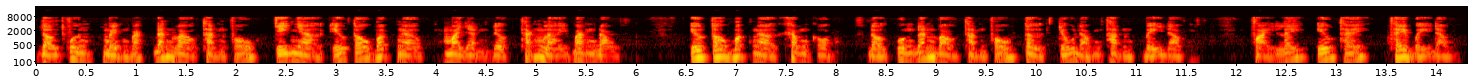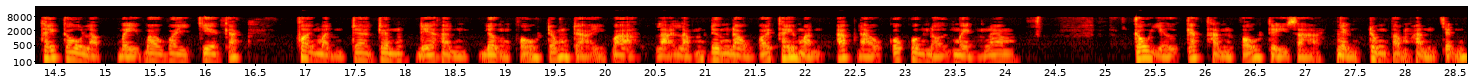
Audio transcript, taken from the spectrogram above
Đội quân miền Bắc đánh vào thành phố chỉ nhờ yếu tố bất ngờ mà giành được thắng lợi ban đầu. Yếu tố bất ngờ không còn, đội quân đánh vào thành phố từ chủ động thành bị động. Phải lấy yếu thế, thế bị động, thế cô lập bị bao vây chia cắt, phơi mình ra trên địa hình đường phố trống trải và lại lẫm đương đầu với thế mạnh áp đảo của quân đội miền Nam. Cố giữ các thành phố thị xã, những trung tâm hành chính,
